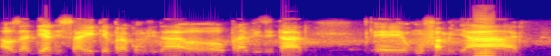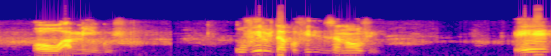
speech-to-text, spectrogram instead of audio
a ousadia de sair que é para convidar ou, ou para visitar é, um familiar ou amigos. O vírus da Covid-19 é,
